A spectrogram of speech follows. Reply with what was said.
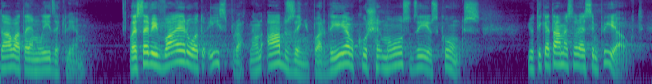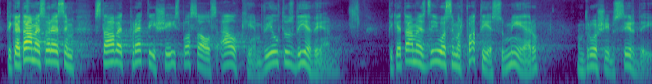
dāvātajiem līdzekļiem, lai sevī vairotu izpratni un apziņu par Dievu, kurš ir mūsu dzīves kungs. Jo tikai tā mēs varēsim pieaugt. Tikai tā mēs varēsim stāvēt pretī šīs pasaules elkiem, viltus dieviem. Tikai tā mēs dzīvosim ar patiesu mieru un drošību sirdī.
